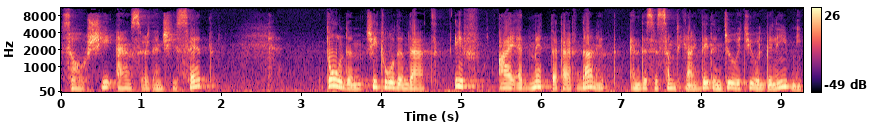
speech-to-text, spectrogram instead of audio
So she answered and she said, told them, she told them that if I admit that I've done it and this is something I didn't do it, you will believe me.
